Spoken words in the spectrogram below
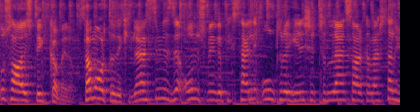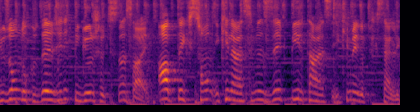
Bu sağ üstteki kameramız. Tam ortadaki lensimiz de 13 megapiksellik ultra geniş açılı lens arkadaşlar. 119 derecelik bir görüş açısına sahip. Alttaki son iki lensimiz de bir tanesi 2 megapiksellik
